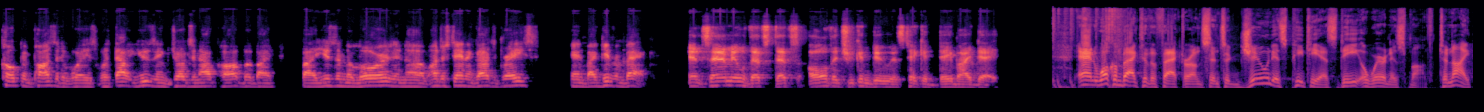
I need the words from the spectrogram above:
cope in positive ways without using drugs and alcohol, but by by using the Lord and uh, understanding God's grace and by giving back. And Samuel, that's that's all that you can do is take it day by day. And welcome back to The Factor Uncensored. June is PTSD Awareness Month. Tonight,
